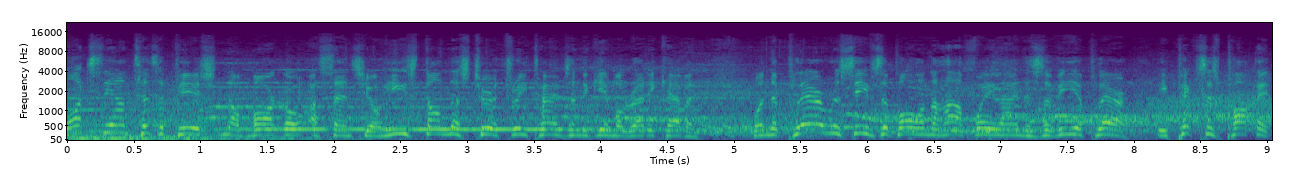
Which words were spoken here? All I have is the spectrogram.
What's the anticipation of Marco Asensio? He's done this two or three times in the game already, Kevin. When the player receives the ball on the halfway line, the Sevilla player, he picks his pocket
